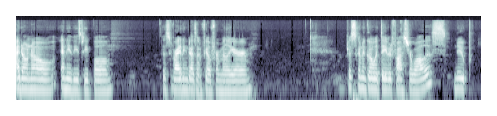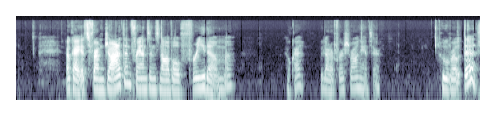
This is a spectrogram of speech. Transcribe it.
I don't know any of these people. This writing doesn't feel familiar. I'm just going to go with David Foster Wallace. Nope. Okay, it's from Jonathan Franzen's novel Freedom. Okay, we got our first wrong answer. Who wrote this?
